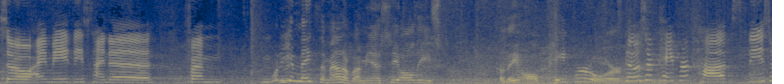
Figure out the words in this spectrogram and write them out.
So I made these kind of from. What do you make them out of? I mean, I see all these. Are they all paper or? Those are paper cups. These are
